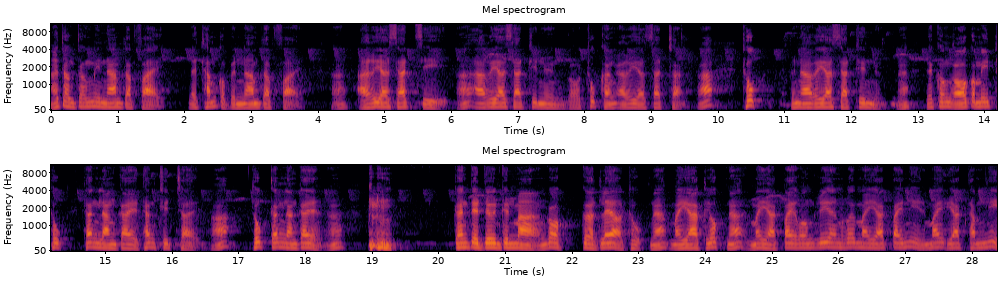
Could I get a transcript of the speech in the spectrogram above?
ฮะต้องต้องมีน้ำดับไฟและธรรมก็เป็นน้ำดับไฟอะอริยสัจสี่อะอริยสัจที่หนึ่งก็ทุกขังอริยสัจจังอะทุกเป็นอริยสัจที่หนึ่งนะและของเราก็มีทุกทั้งร่างกายทั้งจิตใจทุกทั้งร่างกายอะตั้งแต่ตื่นขึ้นมาก็ เกิดแล้วถูกนะ ไม่อยากลุกนะ ไม่อยากไปโรงเรียนหรือไม่อยากไปนี่ ไม่อยากทำนี่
